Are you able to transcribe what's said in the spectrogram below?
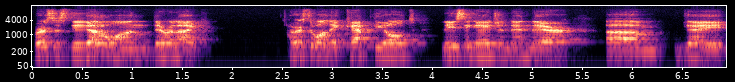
Versus the other one, they were like, first of all, they kept the old leasing agent in there. Um, they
